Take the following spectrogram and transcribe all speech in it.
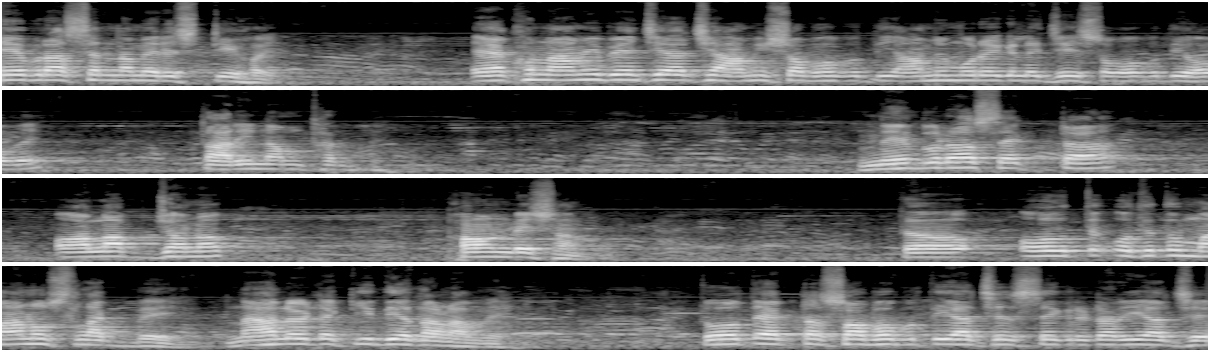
নেবরাসের নামে রেজিস্ট্রি হয়। এখন আমি বেঁচে আছি, আমি সভাপতি, আমি মরে গেলে যে সভাপতি হবে, তারই নাম থাকবে। নেবরাস একটা অলাভজনক ফাউন্ডেশন। তো ওতে ওতে তো মানুষ লাগবে, না হলে ওটা কি দিয়ে দাঁড়াবে? তো ওতে একটা সভাপতি আছে সেক্রেটারি আছে।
